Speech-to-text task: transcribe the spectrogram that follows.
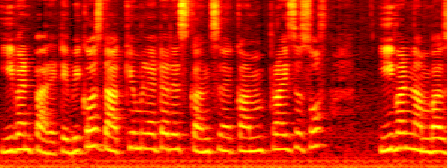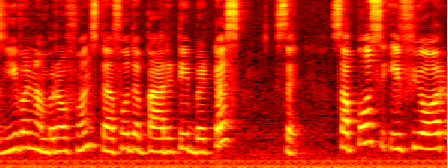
even parity because the accumulator is comprises of even numbers even number of ones. Therefore the parity bit is set Suppose if you are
